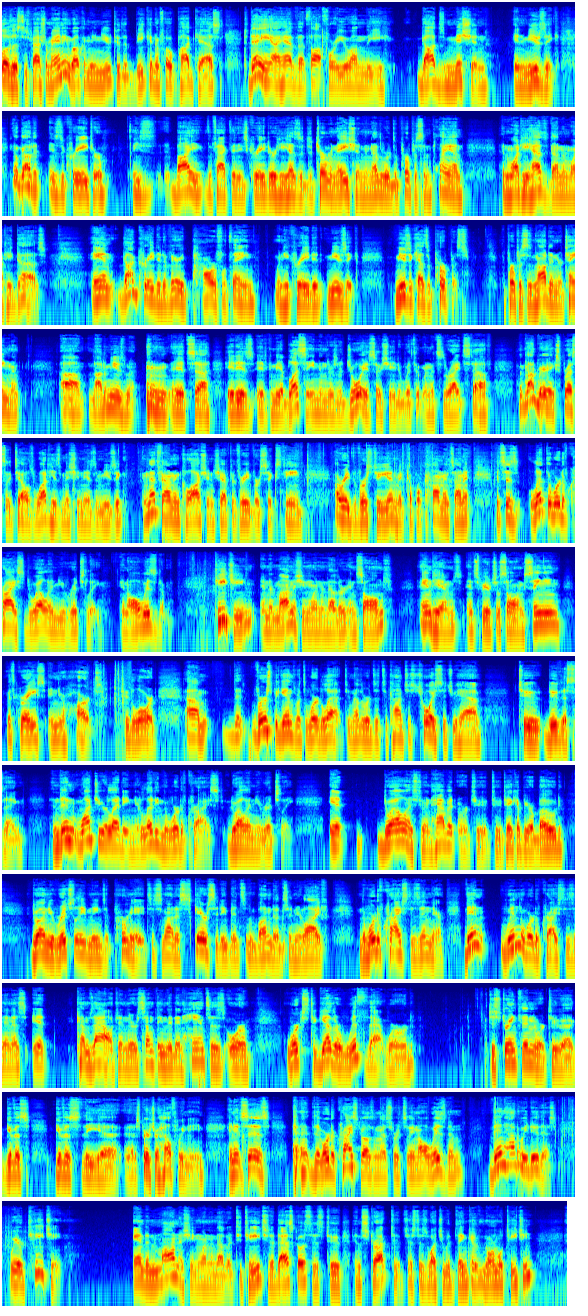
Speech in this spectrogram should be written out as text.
Hello, this is Pastor Manning welcoming you to the Beacon of Hope podcast. Today I have a thought for you on the God's mission in music. You know, God is the creator. He's by the fact that he's creator, he has a determination, in other words, a purpose and plan and what he has done and what he does. And God created a very powerful thing when he created music. Music has a purpose. The purpose is not entertainment um, not amusement. it's uh, it is it can be a blessing, and there's a joy associated with it when it's the right stuff. But God very expressly tells what His mission is in music, and that's found in Colossians chapter three, verse sixteen. I'll read the verse to you and make a couple comments on it. It says, "Let the word of Christ dwell in you richly, in all wisdom, teaching and admonishing one another in psalms." And hymns and spiritual songs, singing with grace in your hearts to the Lord. Um, the verse begins with the word let. In other words, it's a conscious choice that you have to do this thing. And then what you're letting, you're letting the word of Christ dwell in you richly. It dwell is to inhabit or to, to take up your abode. Dwell in you richly means it permeates. It's not a scarcity, but it's an abundance in your life. And the word of Christ is in there. Then when the word of Christ is in us, it comes out and there's something that enhances or works together with that word to strengthen or to uh, give us give us the uh, uh, spiritual health we need. And it says the word of Christ dwells in us richly in all wisdom. Then how do we do this? We are teaching and admonishing one another. To teach, the didaskos is to instruct, just as what you would think of normal teaching.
